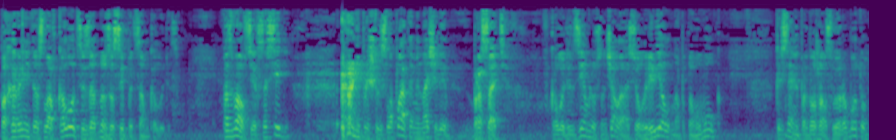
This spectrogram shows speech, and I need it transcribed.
Похоронить осла в колодце и заодно засыпать сам колодец. Позвал всех соседей. Они пришли с лопатами, начали бросать колодец землю. Сначала осел ревел, а потом умолк. Крестьянин продолжал свою работу.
